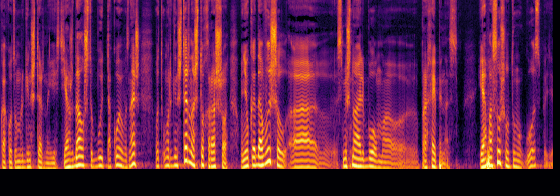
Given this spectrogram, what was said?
как вот у Моргенштерна есть. Я ждал, что будет такое, вот знаешь, вот у Моргенштерна что хорошо. У него когда вышел а, смешной альбом а, про Happiness, я послушал, думал, господи,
